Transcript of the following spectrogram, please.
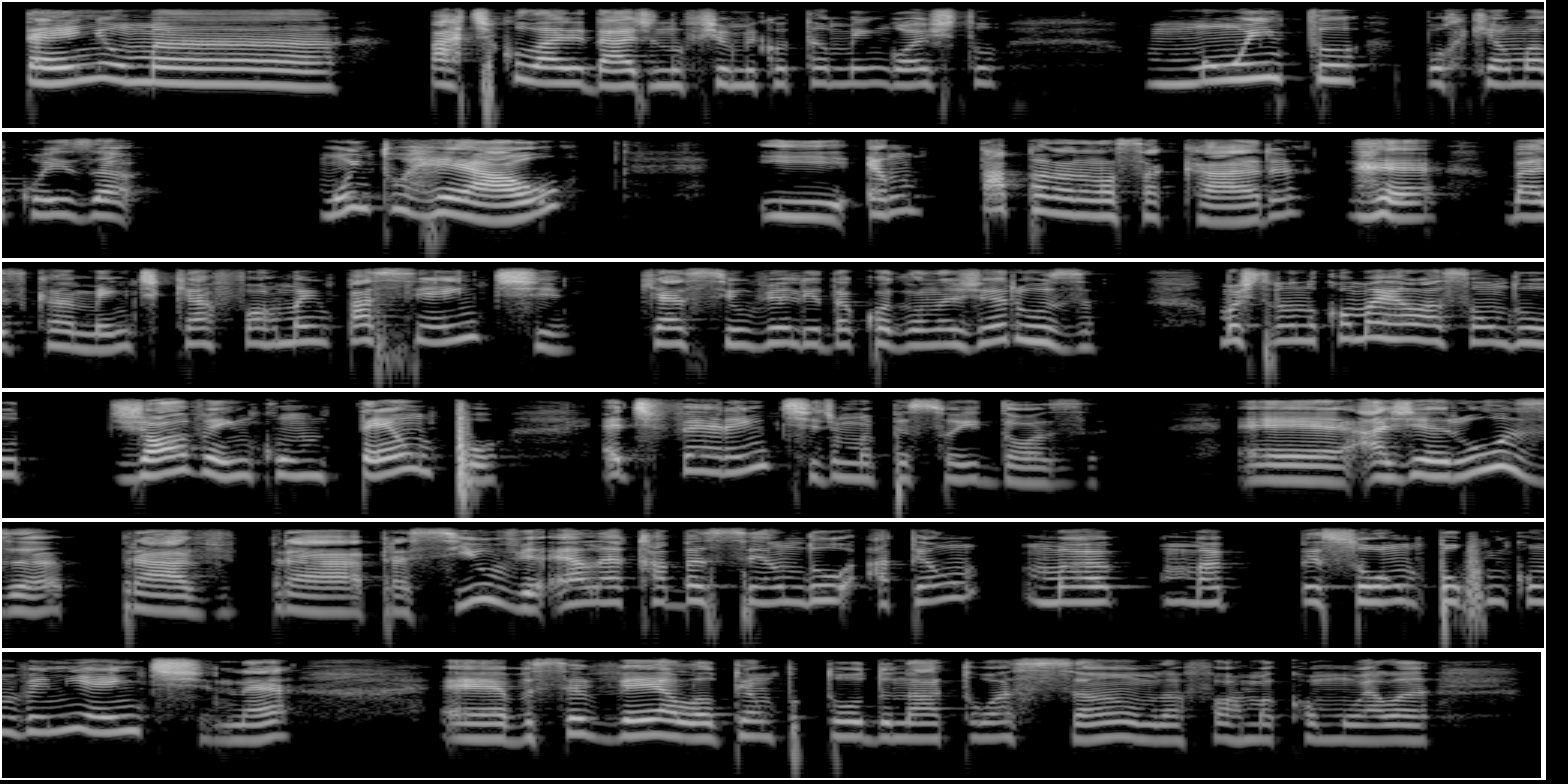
Tem uma particularidade no filme que eu também gosto muito, porque é uma coisa muito real e é um tapa na nossa cara, né? basicamente, que é a forma impaciente que a Silvia lida com a dona Jerusa, mostrando como a relação do jovem com o tempo é diferente de uma pessoa idosa. É, a Jerusa, para Silvia, ela acaba sendo até um, uma, uma pessoa um pouco inconveniente, né? É, você vê ela o tempo todo na atuação, na forma como ela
